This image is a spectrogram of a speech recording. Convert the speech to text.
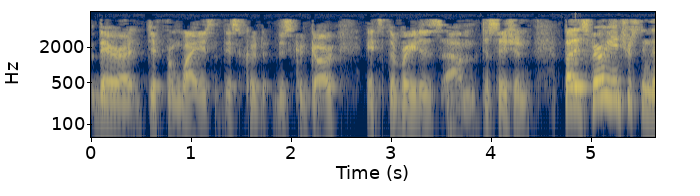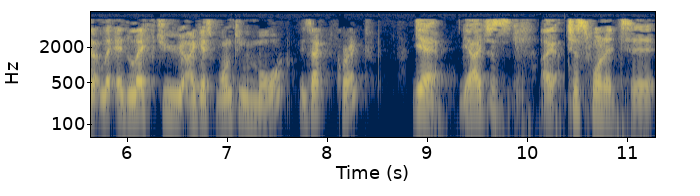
there are different ways that this could this could go. It's the reader's um, decision. But it's very interesting that it left you, I guess, wanting more. Is that correct? Yeah, yeah. I just, I just wanted to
